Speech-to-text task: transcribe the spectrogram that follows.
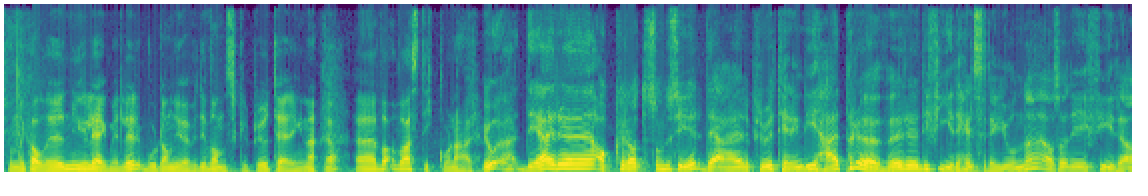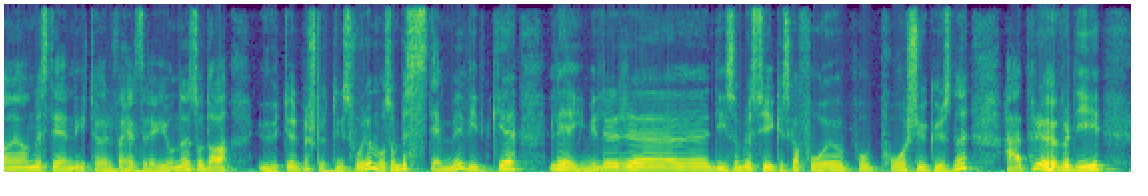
som de kaller Nye legemidler. Hvordan gjør vi de vanskelige prioriteringene? Ja. Uh, hva, hva, er stikkordene her? Jo, Det er uh, akkurat som du sier, det er prioritering. De her prøver de fire helseregionene, altså de fire administrerende direktørene for helseregionene, som da utgjør Beslutningsforum, og som bestemmer hvilke legemidler de som blir syke skal få på, på sykehusene. Her prøver de Eh,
